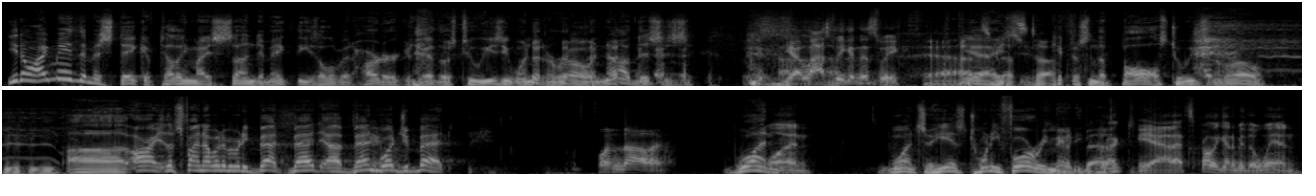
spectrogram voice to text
Bibliosmia. You know, I made the mistake of telling my son to make these a little bit harder because we had those two easy ones in a row, and now this is Yeah, last week and this week. Yeah, that's, yeah, that's he's tough. kicked us in the balls two weeks in a row. uh, all right, let's find out what everybody bet. Bet uh, Ben, what'd you bet? one dollar. One. One. One. So he has twenty four remaining, bet. correct? Yeah, that's probably going to be the win.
